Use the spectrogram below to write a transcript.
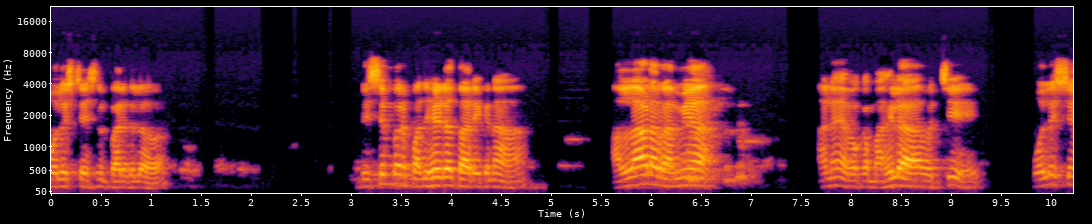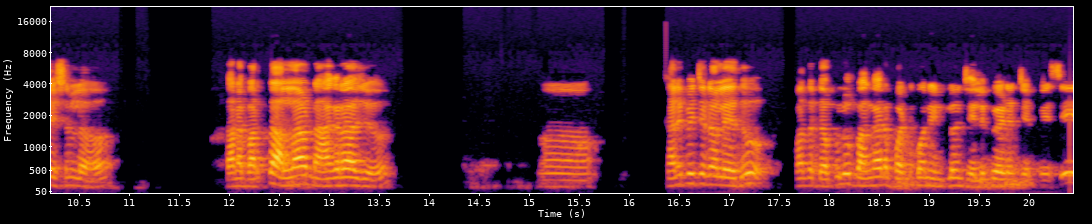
పోలీస్ స్టేషన్ పరిధిలో డిసెంబర్ పదిహేడో తారీఖున అల్లాడ రమ్య అనే ఒక మహిళ వచ్చి పోలీస్ స్టేషన్లో తన భర్త అల్లాడ నాగరాజు కనిపించడం లేదు. కొంత డబ్బులు బంగారం పట్టుకొని ఇంట్లోంచి వెళ్ళిపోయాడని చెప్పేసి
